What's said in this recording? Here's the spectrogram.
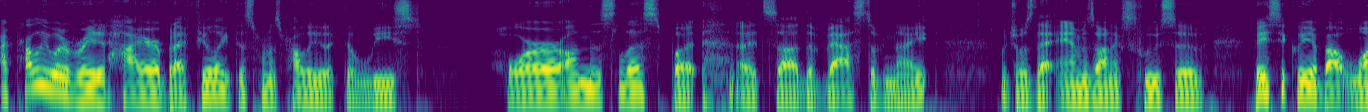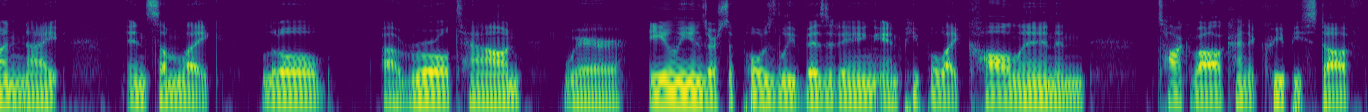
I probably would have rated higher, but I feel like this one is probably like the least horror on this list. But it's uh, the Vast of Night, which was that Amazon exclusive, basically about one night in some like little uh, rural town where aliens are supposedly visiting and people like call in and talk about all kind of creepy stuff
